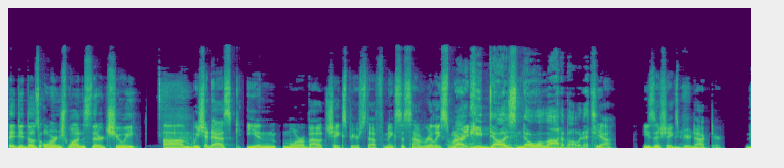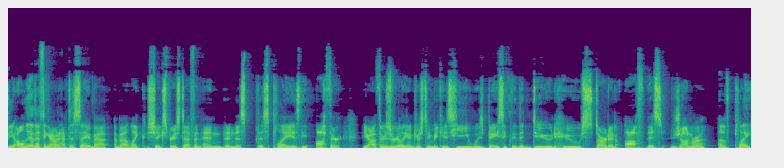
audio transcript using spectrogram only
They did those orange ones that are chewy. Um, we should ask Ian more about Shakespeare stuff. It makes us sound really smart. right. He does know a lot about it. Yeah. He's a Shakespeare doctor. The only other thing I would have to say about about like Shakespeare stuff and and then this this play is the author. The author is really interesting because he was basically the dude who started off this genre of play,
